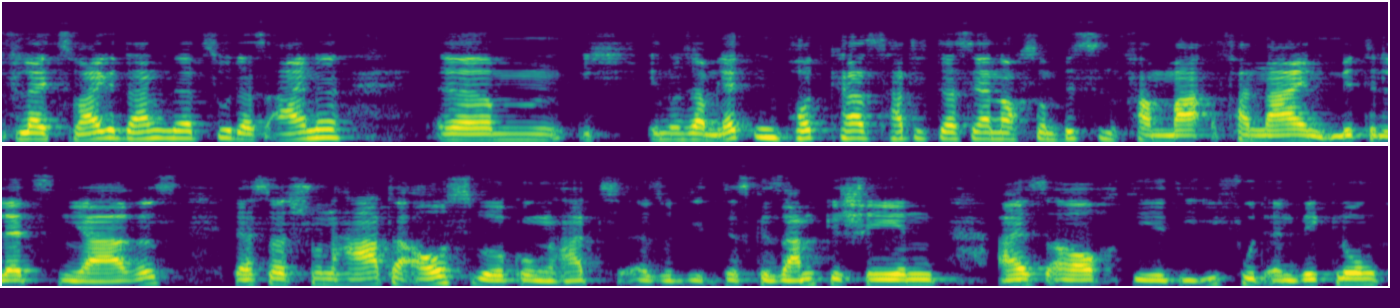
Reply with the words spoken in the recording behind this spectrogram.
vielleicht zwei Gedanken dazu. Das eine, ähm, ich, in unserem letzten Podcast hatte ich das ja noch so ein bisschen verneint Mitte letzten Jahres, dass das schon harte Auswirkungen hat, also die, das Gesamtgeschehen als auch die, E-Food-Entwicklung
